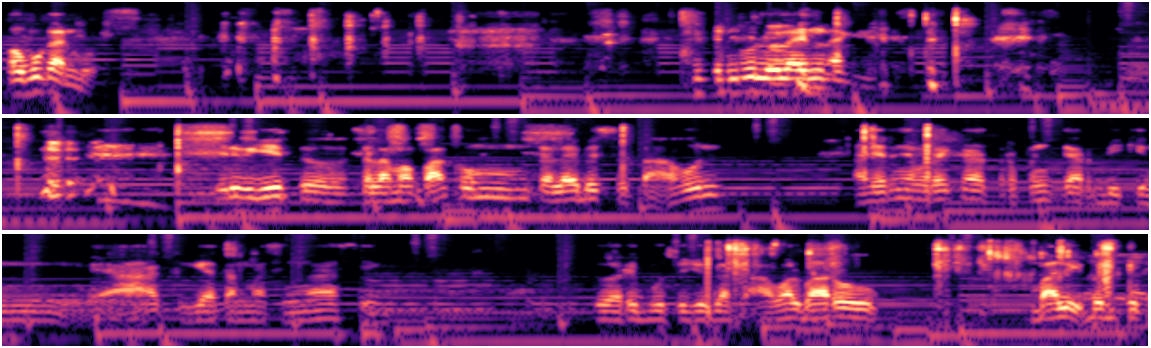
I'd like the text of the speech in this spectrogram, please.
oh bukan bu Dulu lain lagi. Jadi begitu. Selama vakum selebes setahun akhirnya mereka terpencar bikin ya kegiatan masing-masing. 2017 awal baru kembali bentuk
